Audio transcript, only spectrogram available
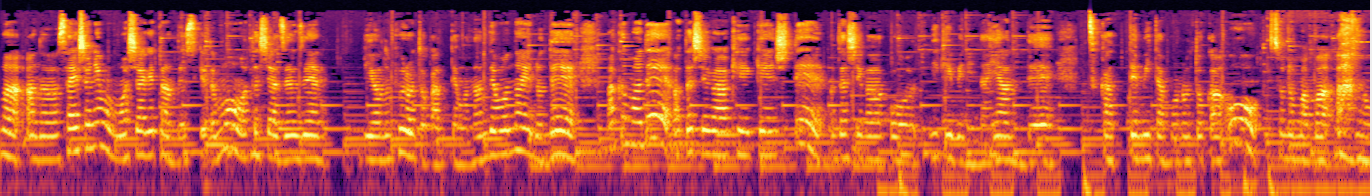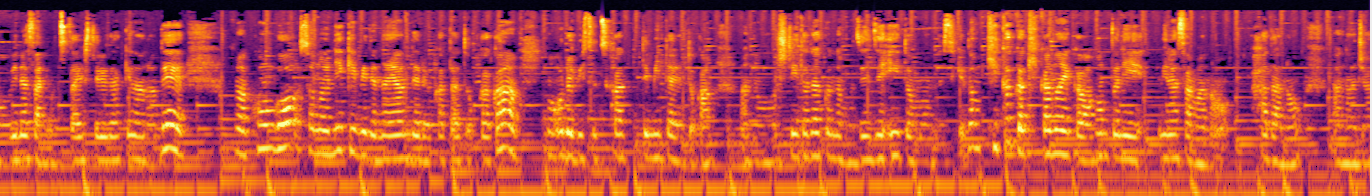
まあ、あの、最初にも申し上げたんですけども、私は全然美容のプロとかっても何でもないので、あくまで私が経験して、私がこう、ニキビに悩んで使ってみたものとかを、そのまま、あの、皆さんにお伝えしてるだけなので、まあ今後、そのニキビで悩んでる方とかが、オルビス使ってみたりとか、あの、していただくのも全然いいと思うんですけど、効くか効かないかは本当に皆様の肌の、あの、状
